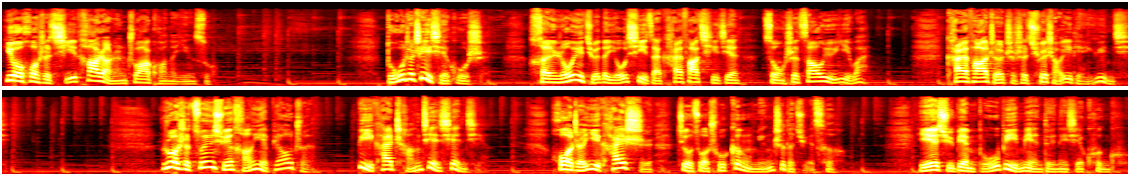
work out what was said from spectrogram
又或是其他让人抓狂的因素。读着这些故事，很容易觉得游戏在开发期间总是遭遇意外，开发者只是缺少一点运气。若是遵循行业标准，避开常见陷阱。或者一开始就做出更明智的决策，也许便不必面对那些困苦。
